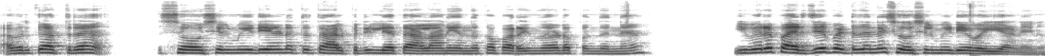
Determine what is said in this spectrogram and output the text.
അവർക്ക് അത്ര സോഷ്യൽ മീഡിയയുടെ അത്ര താല്പര്യമില്ലാത്ത ആളാണ് എന്നൊക്കെ പറയുന്നതോടൊപ്പം തന്നെ ഇവരെ പരിചയപ്പെട്ടത് തന്നെ സോഷ്യൽ മീഡിയ വഴിയാണേനു.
